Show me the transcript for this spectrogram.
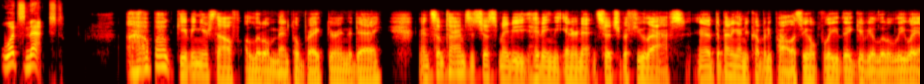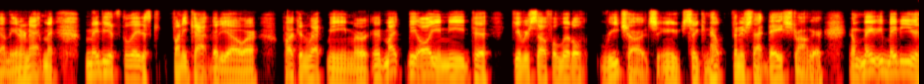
what's next? How about giving yourself a little mental break during the day? And sometimes it's just maybe hitting the internet in search of a few laughs. Depending on your company policy, hopefully they give you a little leeway on the internet. Maybe it's the latest funny cat video or park and rec meme, or it might be all you need to give yourself a little recharge so you can help finish that day stronger. You know, maybe maybe you,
